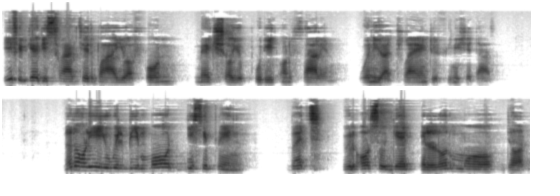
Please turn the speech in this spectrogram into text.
If you get distracted by your phone, make sure you put it on silent when you are trying to finish a task. Not only you will be more disciplined, but you will also get a lot more done.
